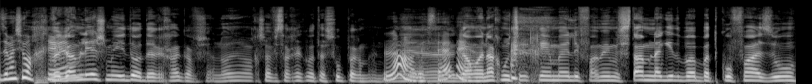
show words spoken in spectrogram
זה משהו אחר. וגם לי יש מעידות, דרך אגב, שאני לא עכשיו אשחק אותה סופרמן. לא, אה, בסדר. גם אנחנו צריכים לפעמים, סתם נגיד בתקופה הזו,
